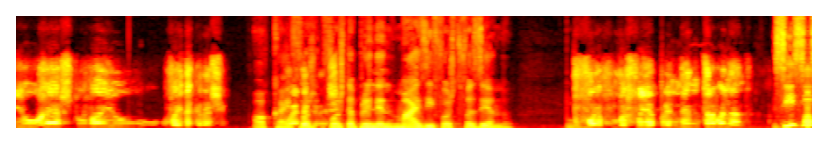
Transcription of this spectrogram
e o resto veio, veio da creche. Ok, da foste, creche. foste aprendendo mais e foste fazendo. Foi, mas fui aprendendo trabalhando. Sim, sim,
